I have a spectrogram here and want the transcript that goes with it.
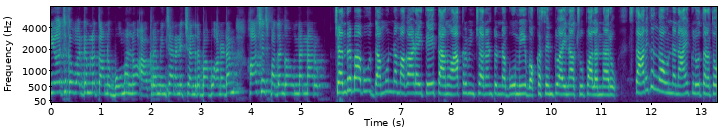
నియోజకవర్గంలో తాను భూములను ఆక్రమించానని చంద్రబాబు అనడం హాస్యాస్పదంగా ఉందన్నారు. చంద్రబాబు దమ్మున్న మగాడైతే తాను ఆక్రమించానంటున్న భూమి ఒక్క సెంటు అయినా చూపాలన్నారు. స్థానికంగా ఉన్న నాయకులు తనతో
